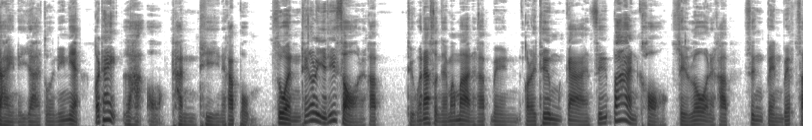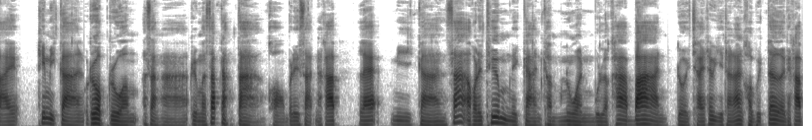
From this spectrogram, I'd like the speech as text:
จัยในยาตัวนี้เนี่ยก็ได้ลาออกทันทีนะครับผม ส่วนเทคโนโลยีที่2นะครับถือว่าน่าสนใจมาก ๆ นะครับ เป็นอัลกอริทึมการซื้อบ้านของซิโ o นะครับ ซึ่งเป็นเว็บไซต์ที่มีการรวบรวมอสังหาริมทรัพย์ต่าง ๆ ของบริษัทนะครับ และมีการสร้างอัลกอริทึมในการคำนวณมูลค่าบ้าน โดยใช้เทคโนโลยีทางด้านคอมพิวเตอร์นะครับ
